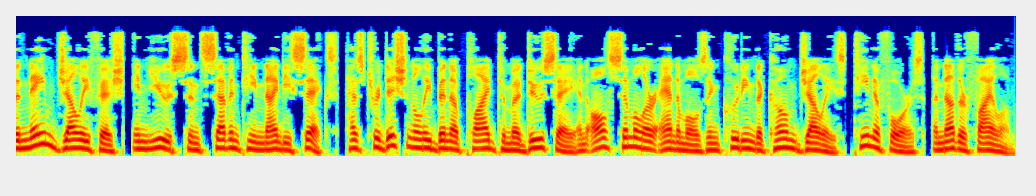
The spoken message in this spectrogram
The name jellyfish, in use since 1796, has traditionally been applied to medusae and all similar animals including the comb jellies another phylum.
